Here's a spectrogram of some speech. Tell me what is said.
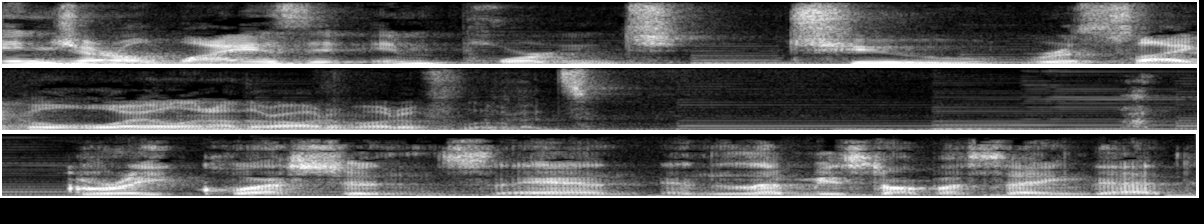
In general, why is it important to recycle oil and other automotive fluids? Great questions. And, and let me start by saying that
